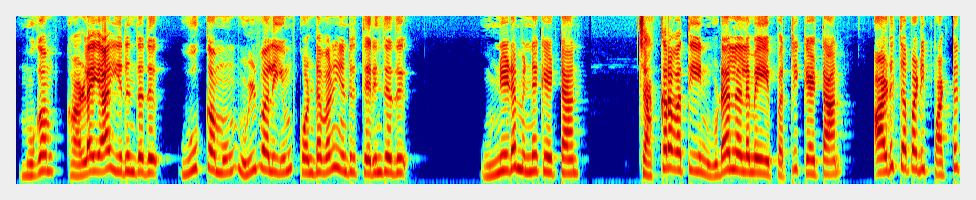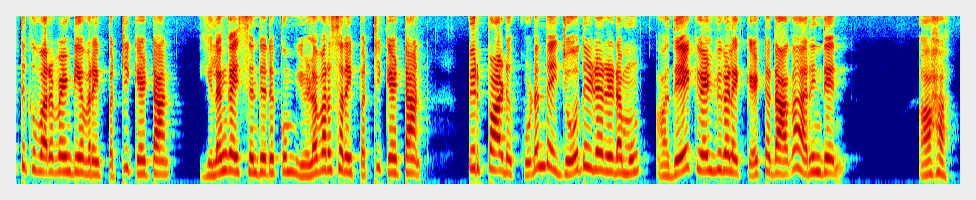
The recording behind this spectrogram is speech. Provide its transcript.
முகம் களையா இருந்தது. ஊக்கமும் உள்வலியும் கொண்டவன் என்று தெரிந்தது. உன்னிடம் என்ன கேட்டான்? சக்கரவர்த்தியின் உடல் நிலைமையைப் பற்றி கேட்டான். அடுத்தபடி பட்டத்துக்கு வரவேண்டியவரைப் பற்றி கேட்டான். இலங்கை சென்றிருக்கும் இளவரசரைப் பற்றி கேட்டான். பிற்பாடு குடந்தை ஜோதிடரிடமும் அதே கேள்விகளை கேட்டதாக அறிந்தேன். ஆஹா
